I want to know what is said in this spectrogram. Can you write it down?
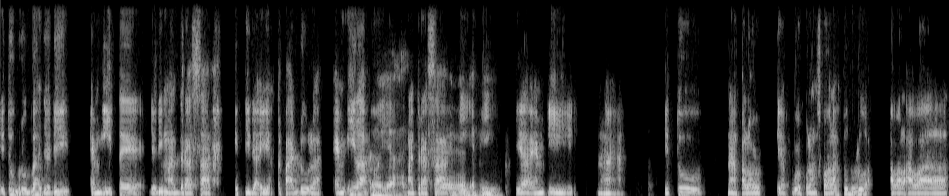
itu berubah jadi MIT. Jadi Madrasah Ibtidaiyah Terpadu lah. MI lah, Oh iya, Madrasah. Iya. MI, MI. Ya, MI. Nah, itu. Nah, kalau tiap gua pulang sekolah tuh dulu awal-awal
